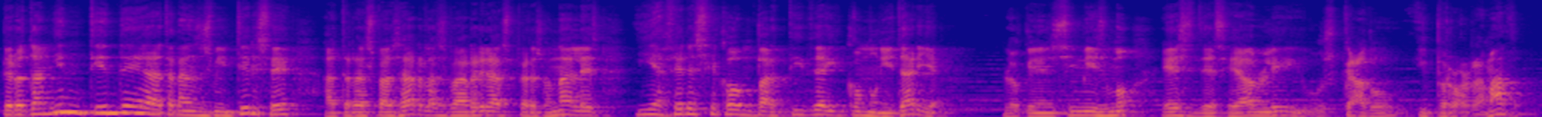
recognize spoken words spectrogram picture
Pero también tiende a transmitirse, a traspasar las barreras personales y hacerse compartida y comunitaria, lo que en sí mismo es deseable y buscado y programado.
